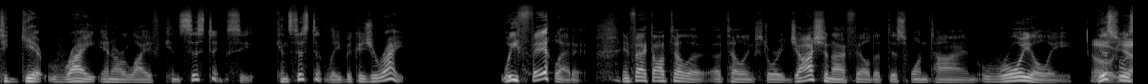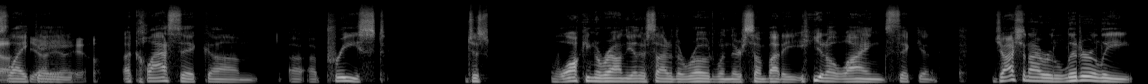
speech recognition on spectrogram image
to get right in our life consistency consistently because you're right. We fail at it. In fact i'll tell a, a telling story. Josh and i failed at this one time royally. This Oh, was yeah, like yeah, a yeah. a classic um a, a priest just walking around the other side of the road when there's somebody you know lying sick and josh and i were literally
